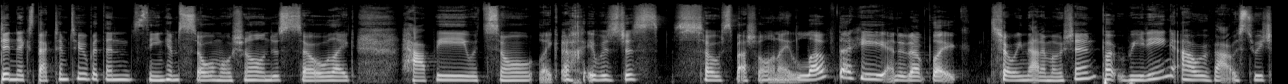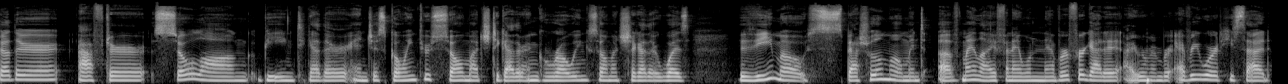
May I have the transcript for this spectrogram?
didn't expect him to, but then seeing him so emotional and just so like happy with so like, ugh, it was just so special. And I love that he ended up like showing that emotion. But reading our vows to each other after so long being together and just going through so much together and growing so much together was the most special moment of my life, and I will never forget it. I remember every word he said.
